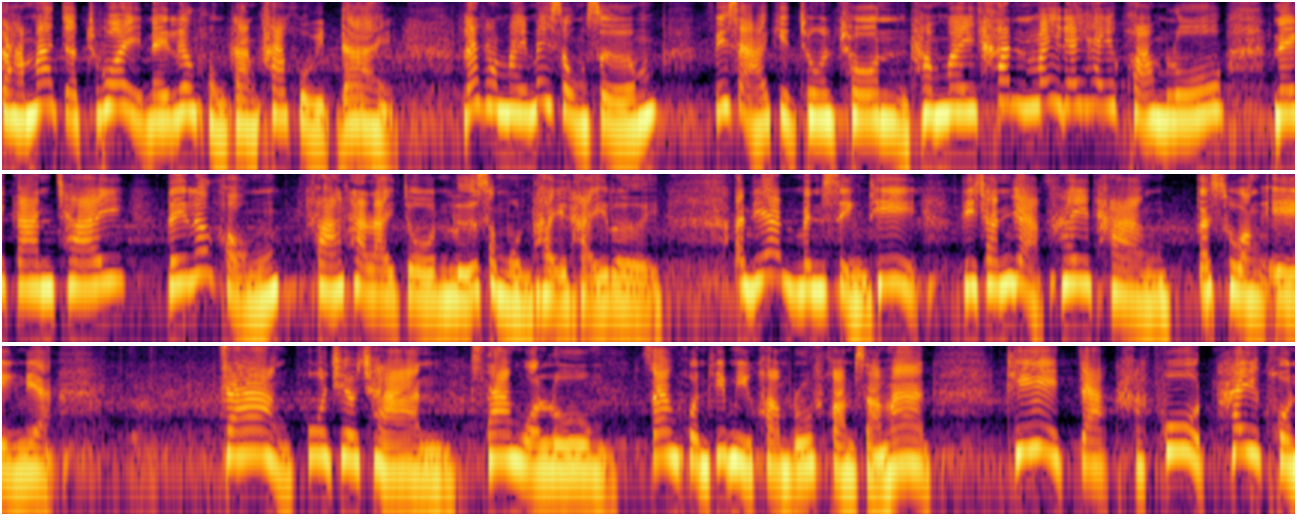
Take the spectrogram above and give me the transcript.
สามารถจะช่วยในเรื่องของการฆ่าโควิดได้ และทำไมไม่ส่งเสริมวิสาหกิจชุมชนทำไมท่านไม่ได้ให้ความรู้ในการใช้ในเรื่องของฟ้าทลายโจรหรือสมุนไพรไทยเลย อันนี้เป็นสิ่งที่ดิฉันอยากให้ทางกระทรวงเองเนี่ย จ้างผู้เชี่ยวชาญ สร้างวอลลุ่มสร้างคนที่มีความรู้ความสามารถ ที่จะพูดให้คน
